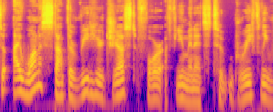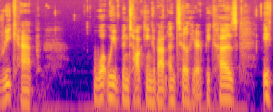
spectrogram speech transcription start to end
So I want to stop the read here just for a few minutes to briefly recap what we've been talking about until here because it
